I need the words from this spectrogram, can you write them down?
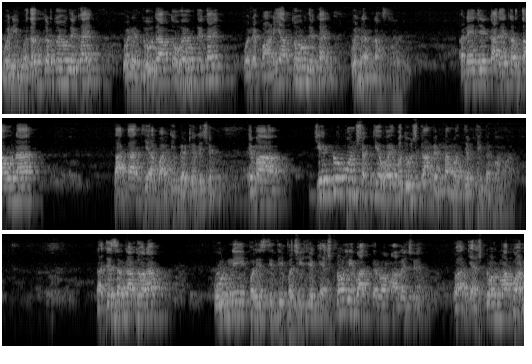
કોઈની મદદ કરતો એવો દેખાય, કોઈને દૂધ આપતો હોય એવું દેખાય, કોઈને પાણી આપતો એવું દેખાય, કોઈને અન્ન આપતો હોય. અને જે કાર્યકર્તાઓના તાકાતથી આ પાર્ટી બેઠેલી છે, એમાં જેટલું પણ શક્ય હોય બધું જ કામ એમના માધ્યમથી કરવામાં આવે. રાજ્ય સરકાર દ્વારા પૂરની પરિસ્થિતિ પછી જે કેસ્ટ્રોલની વાત કરવામાં આવે છે, તો આ કેસ્ટ્રોલમાં પણ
